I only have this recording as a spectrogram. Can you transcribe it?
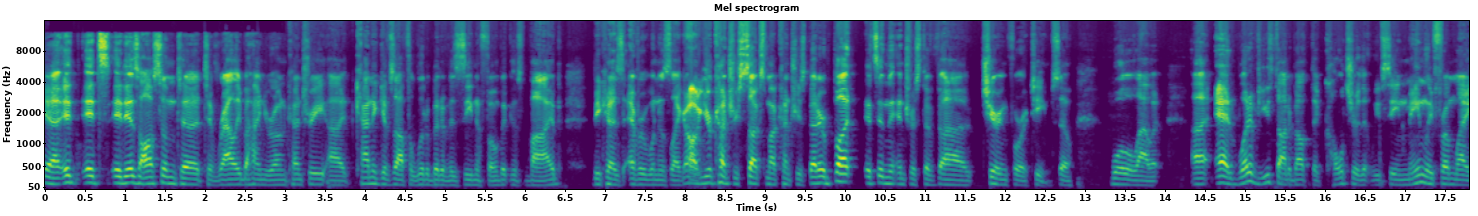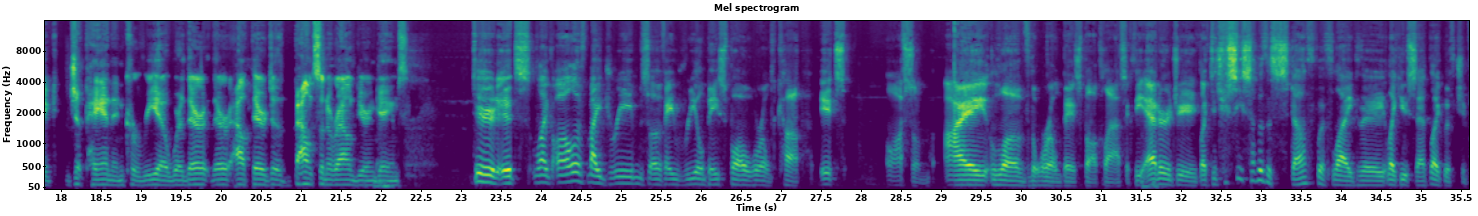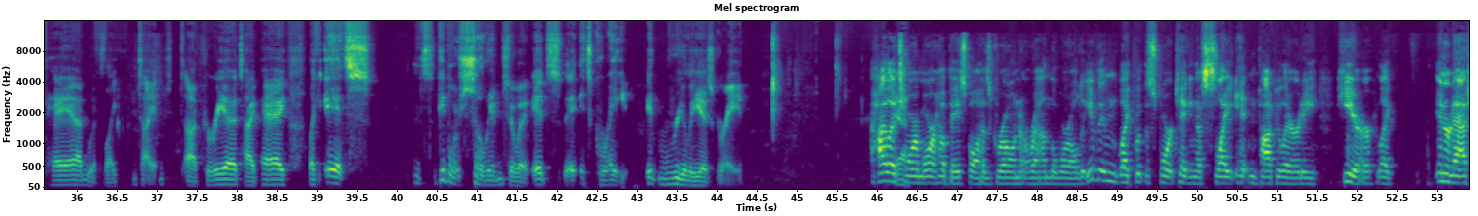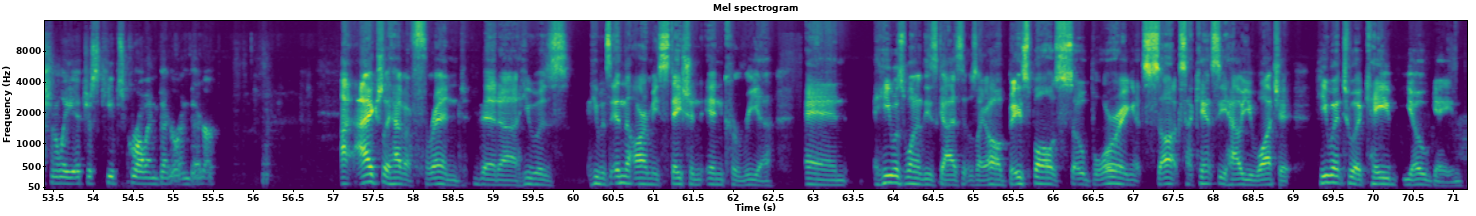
yeah, it it's it is awesome to to rally behind your own country. Uh, it kind of gives off a little bit of a xenophobic vibe because everyone is like, "Oh, your country sucks, my country's better," but it's in the interest of uh, cheering for a team, so we'll allow it. Uh, Ed, what have you thought about the culture that we've seen, mainly from like Japan and Korea, where they're they're out there just bouncing around during games? Dude, it's like all of my dreams of a real baseball World Cup. It's awesome. I love the World Baseball Classic. The energy. Like, did you see some of the stuff with like the like you said, like with Japan, with like Tai- uh, Korea, Taipei? Like, it's, it's people are so into it. It's it's great. It really is great. highlights Yeah. more and more how baseball has grown around the world even like with the sport taking a slight hit in popularity here like internationally it just keeps growing bigger and bigger I, I actually have a friend that uh, he was he was in the army stationed in Korea, and he was one of these guys that was like, "Oh, baseball is so boring. It sucks. I can't see how you watch it." He went to a KBO game,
